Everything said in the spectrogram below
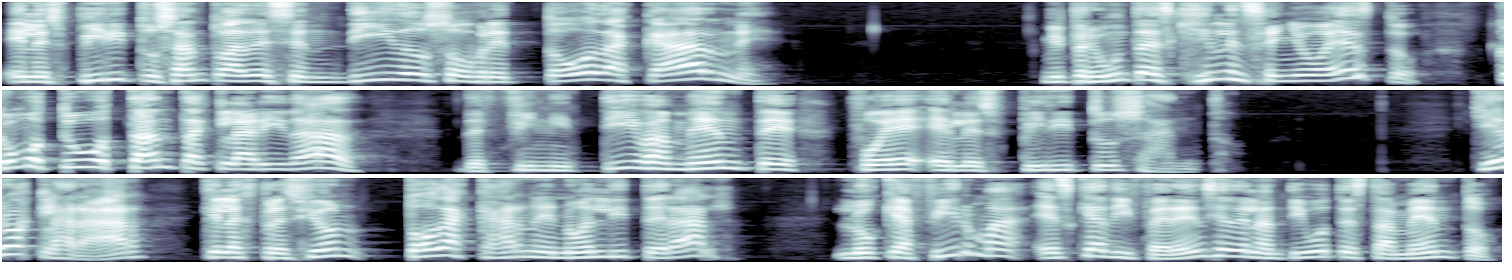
El Espíritu Santo ha descendido sobre toda carne. Mi pregunta es, ¿quién le enseñó esto? ¿Cómo tuvo tanta claridad? Definitivamente fue el Espíritu Santo. Quiero aclarar que la expresión toda carne no es literal. Lo que afirma es que a diferencia del Antiguo Testamento,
